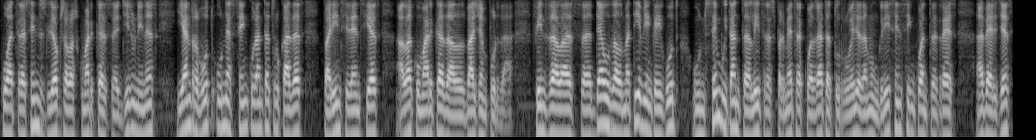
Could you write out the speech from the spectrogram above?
400 llocs a les comarques gironines i han rebut unes 140 trucades per incidències a la comarca del Baix Empordà. Fins a les 10 del matí havien caigut uns 180 litres per metre quadrat a Torroella de Montgrí, 153 a Verges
